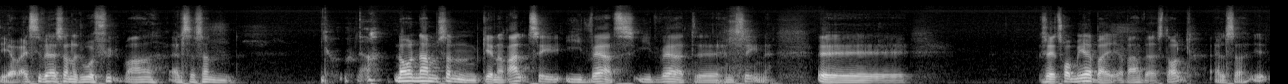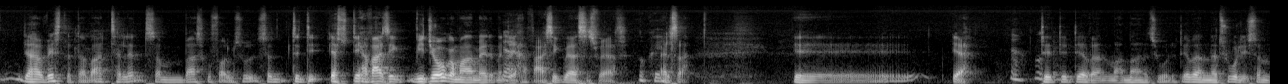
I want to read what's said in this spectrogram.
det har jo altid været sådan, at du har fyldt meget. Altså sådan... Nå. Nå, nej, men sådan generelt set i et hvert, i et hvert øh, henseende. Øh, så jeg tror mere, at jeg bare har været stolt. Altså, jeg, jeg har jo vidst, at der var et talent, som bare skulle foldes ud. Så det, det, jeg, det har faktisk ikke, vi joker meget med det, men ja. det har faktisk ikke været så svært. Okay. Altså, øh, ja, Ja, okay. det, det, det har været meget, meget naturligt. Det har været en naturlig sådan,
